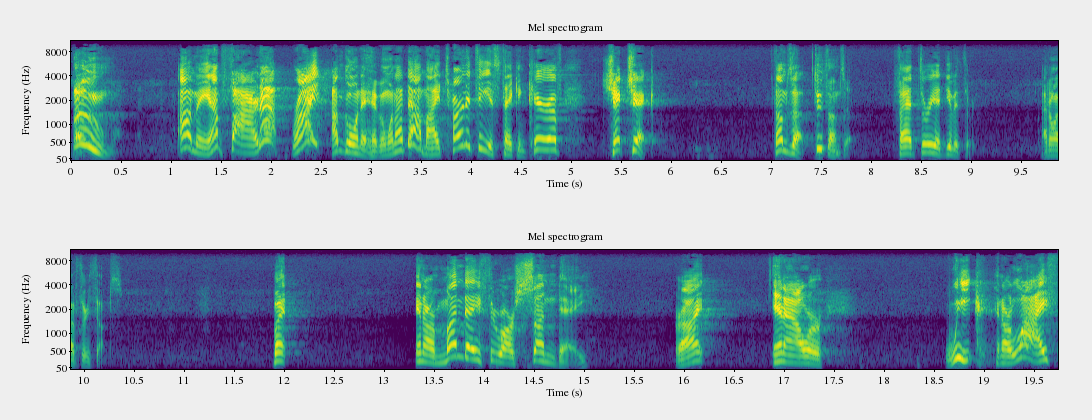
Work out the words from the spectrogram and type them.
Boom. I mean, I'm fired up, right? I'm going to heaven when I die. My eternity is taken care of. Check, check. Thumbs up, two thumbs up. If I had three, I'd give it three. I don't have three thumbs. But in our Monday through our Sunday, right? In our week, in our life,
